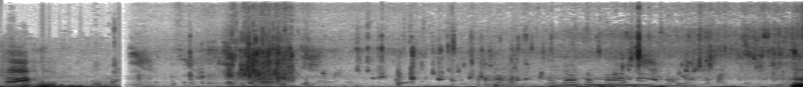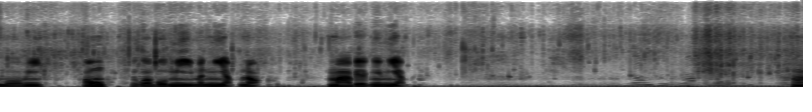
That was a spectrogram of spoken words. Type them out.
แซ่บ บ่มีเอ้านึกว่าบ่มีมันเงียบเนาะมาแบบเงียบลงถึงรอบนี้ๆฮะ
